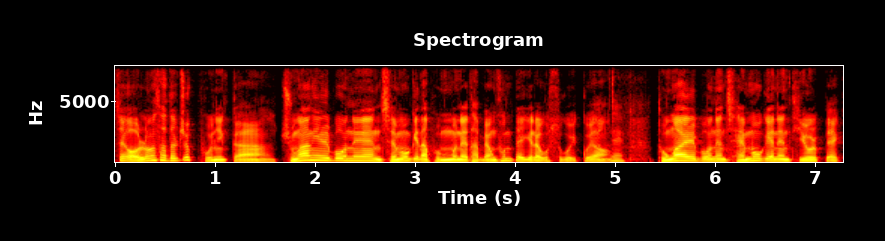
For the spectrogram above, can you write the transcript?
제가 언론사들 쭉 보니까 중앙일보는 제목이나 본문에 다 명품백이라고 쓰고 있고요. 네. 동아일보는 제목에는 디올백,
